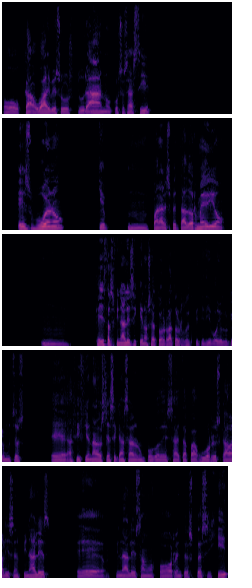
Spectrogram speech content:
o Kawhi versus Durán o cosas así es bueno que mm, para el espectador medio mm, que haya estas finales y que no sea todo el rato el repetitivo yo creo que muchos eh, aficionados ya se cansaron un poco de esa etapa Warriors Cavaliers en finales. Eh, finales a lo mejor entre Spurs y Heat.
